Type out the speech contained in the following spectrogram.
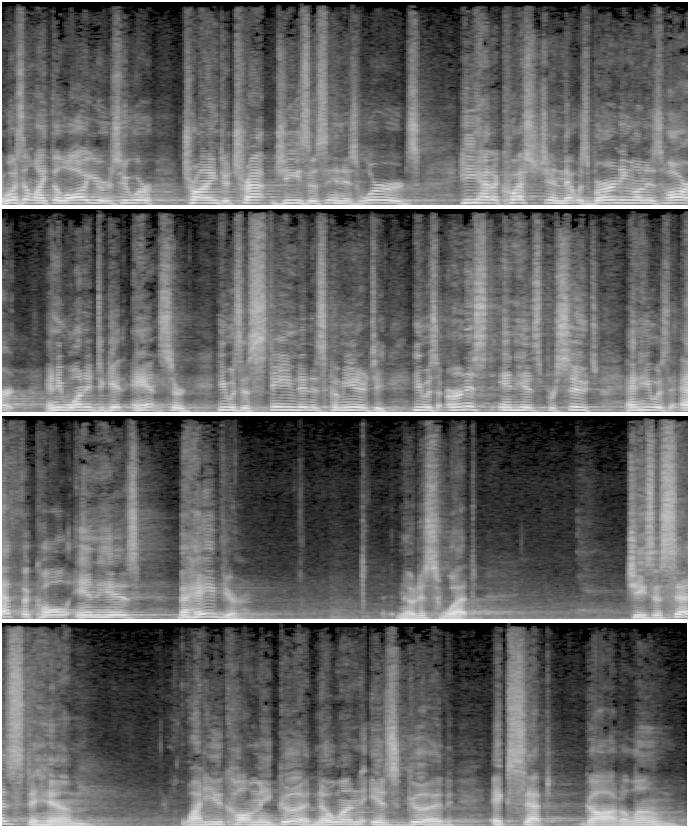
It wasn't like the lawyers who were trying to trap Jesus in his words. He had a question that was burning on his heart and he wanted to get answered. He was esteemed in his community. He was earnest in his pursuits and he was ethical in his behavior. Notice what Jesus says to him Why do you call me good? No one is good except God alone.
